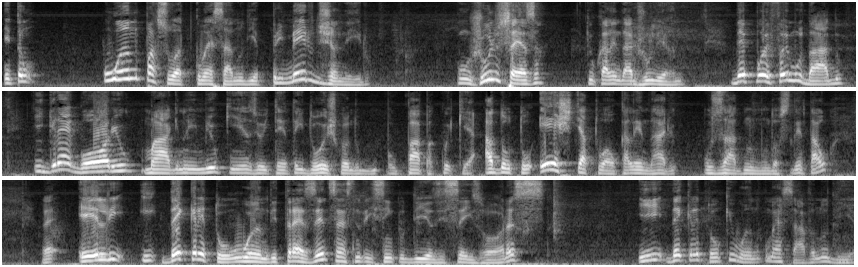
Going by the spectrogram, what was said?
Então, o ano passou a começar no dia 1 de janeiro, com Júlio César, que é o calendário juliano. Depois foi mudado e Gregório Magno, em 1582, quando o Papa que adotou este atual calendário usado no mundo ocidental, né, ele decretou o ano de 365 dias e 6 horas e decretou que o ano começava no dia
